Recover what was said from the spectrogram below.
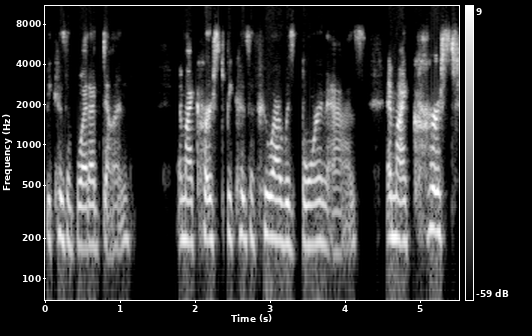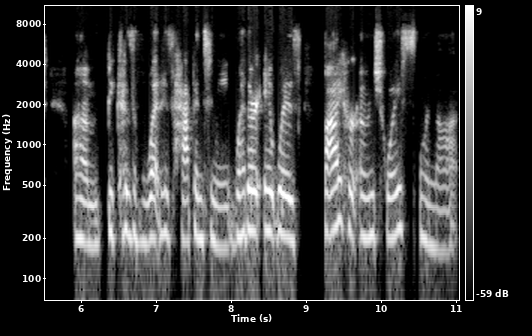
because of what I've done? Am I cursed because of who I was born as? Am I cursed um, because of what has happened to me, whether it was by her own choice or not?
